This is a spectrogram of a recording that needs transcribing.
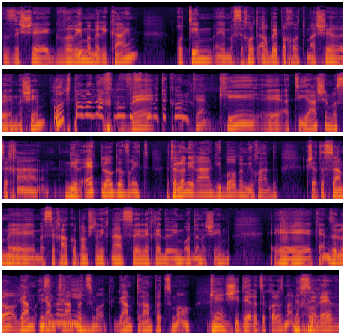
זה שגברים אמריקאים עוטים אה, מסכות הרבה פחות מאשר אה, נשים. עוד פעם אנחנו ו- דופקים את הכל. כן, כי uh, עטייה של מסכה נראית לא גברית. אתה לא נראה גיבור במיוחד כשאתה שם uh, מסכה כל פעם שאתה נכנס uh, לחדר עם עוד אנשים. אה, כן, זה לא, גם, גם טראמפ. עצמו, גם טראמפ עצמו כן. שידר את זה כל הזמן, נכון, הוא סירב,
